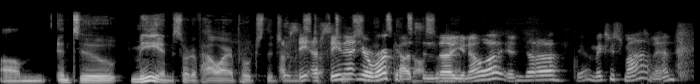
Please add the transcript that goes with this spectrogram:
um into me and sort of how I approach the gym. I've seen, I've seen that in your it's- workouts, it's awesome, and uh, you know what? And uh, yeah, it makes me smile, man.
